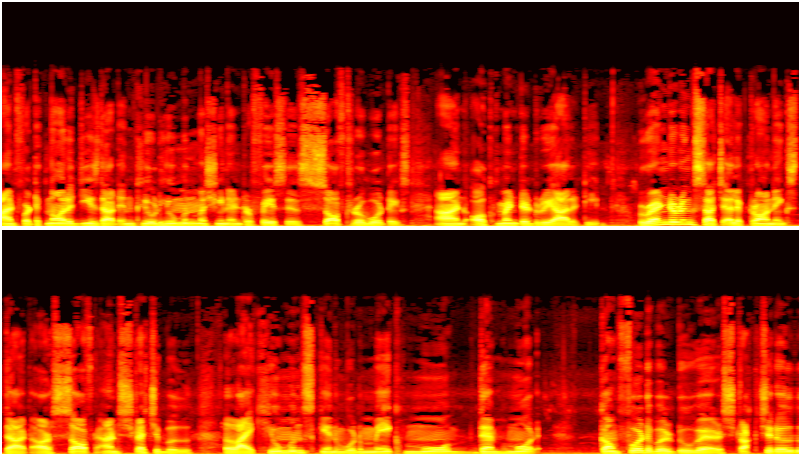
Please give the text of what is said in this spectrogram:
and for technologies that include human machine interfaces, soft robotics, and augmented reality. Rendering such electronics that are soft and stretchable like human skin would make more, them more comfortable to wear. Structural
